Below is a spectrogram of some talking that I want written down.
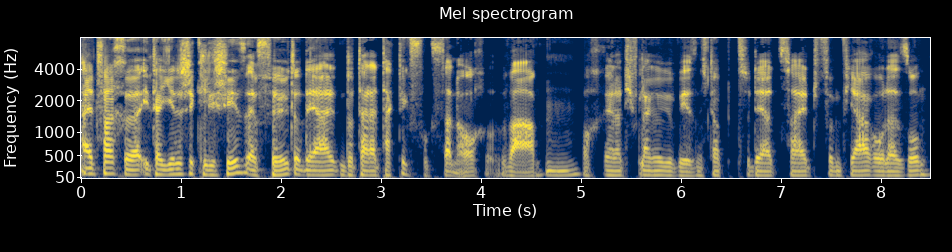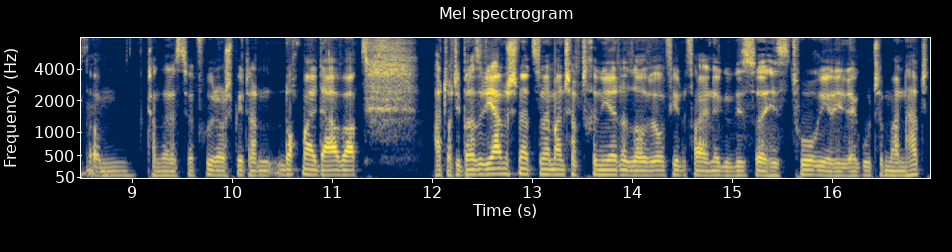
einfach äh, italienische Klischees erfüllt und er halt ein totaler Taktikfuchs dann auch war. Mhm. Auch relativ lange gewesen. Ich glaube, zu der Zeit fünf Jahre oder so. Ähm, kann sein, dass der früher oder später nochmal da war. Hat auch die brasilianische Nationalmannschaft trainiert, also auf jeden Fall eine gewisse Historie, die der gute Mann hat.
